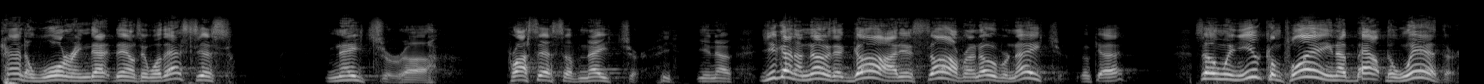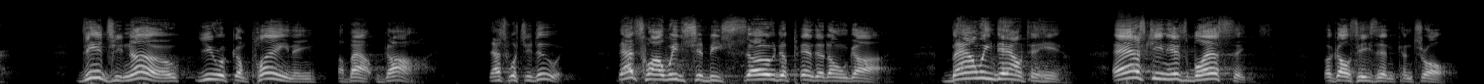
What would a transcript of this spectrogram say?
kind of watering that down. Say, well, that's just nature, uh, process of nature. You know, you got to know that God is sovereign over nature, okay? So when you complain about the weather, did you know you were complaining about God? That's what you're doing. That's why we should be so dependent on God, bowing down to Him, asking His blessings because He's in control.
